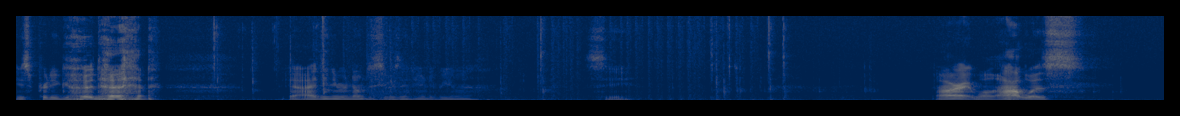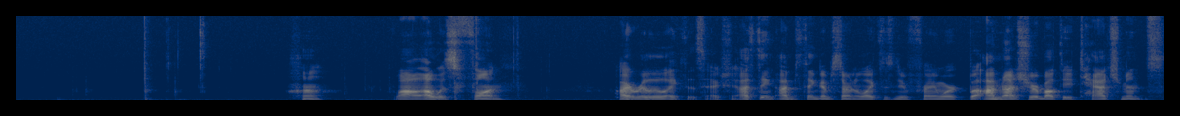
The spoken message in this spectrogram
He's pretty good. yeah, I didn't even notice he was in here to begin with. Let's see. Alright, well that was... Huh. Wow, that was fun. I really like this actually. I think I'm think I'm starting to like this new framework, but I'm not sure about the attachments.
